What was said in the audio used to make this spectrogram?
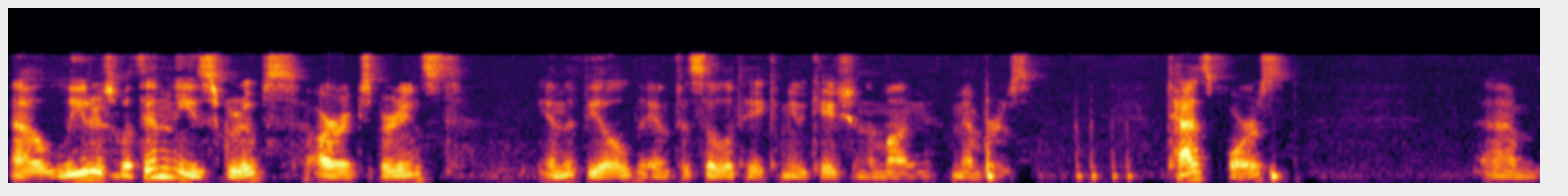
Now, leaders within these groups are experienced in the field and facilitate communication among members. Task force um,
